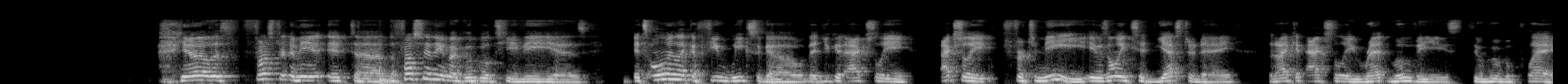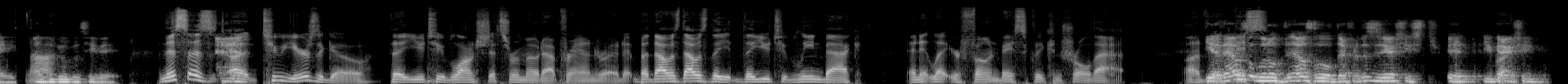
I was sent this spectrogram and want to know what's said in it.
You know, this frustrating. I mean, it. Uh, the frustrating thing about Google TV is it's only like a few weeks ago that you could actually, actually, for to me, it was only to yesterday that I could actually rent movies through Google Play Ah. on the Google TV. and this says uh, two years ago the YouTube launched its remote app for Android, but that was that was the the YouTube lean back, and it let your phone basically control that. Uh, Yeah, that was a little. That was a little different. This is actually it, you can Right. actually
